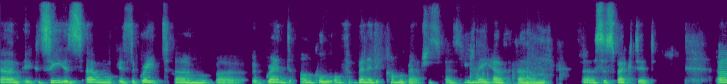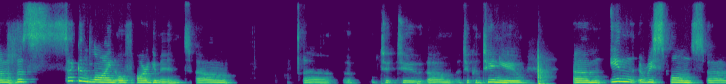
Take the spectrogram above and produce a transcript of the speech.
um, you can see is um, is the great um, uh, grand uncle of Benedict Cumberbatch, as, as you may have um, uh, suspected. Um, the second line of argument um, uh, to to to continue in response uh,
